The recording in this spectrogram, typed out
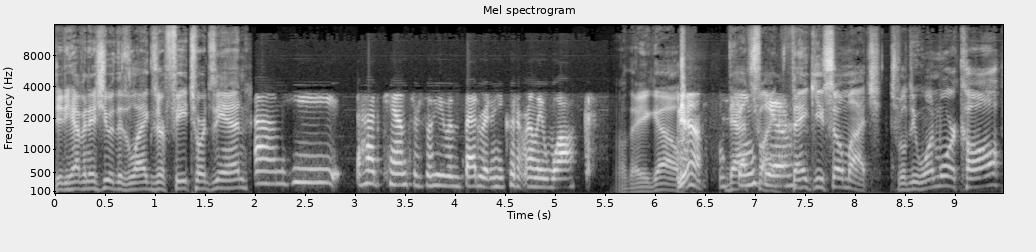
Did he have an issue with his legs or feet towards the end? Um, he had cancer, so he was bedridden. He couldn't really walk. Well, there you go. Yeah. That's Thank fine. you. Thank you so much. So we'll do one more call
